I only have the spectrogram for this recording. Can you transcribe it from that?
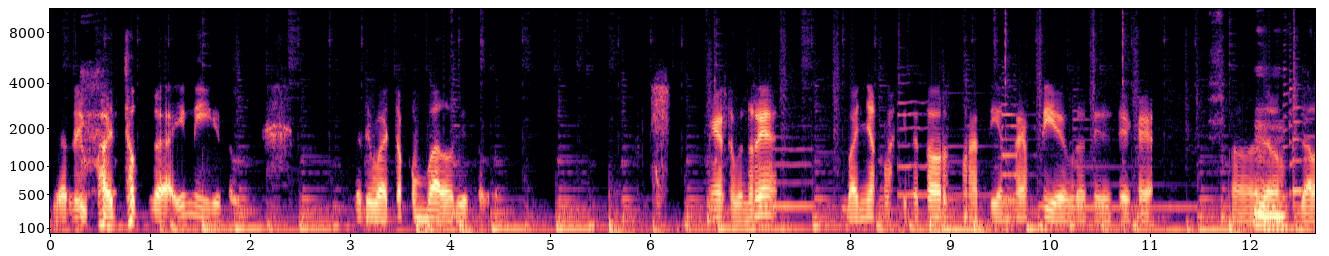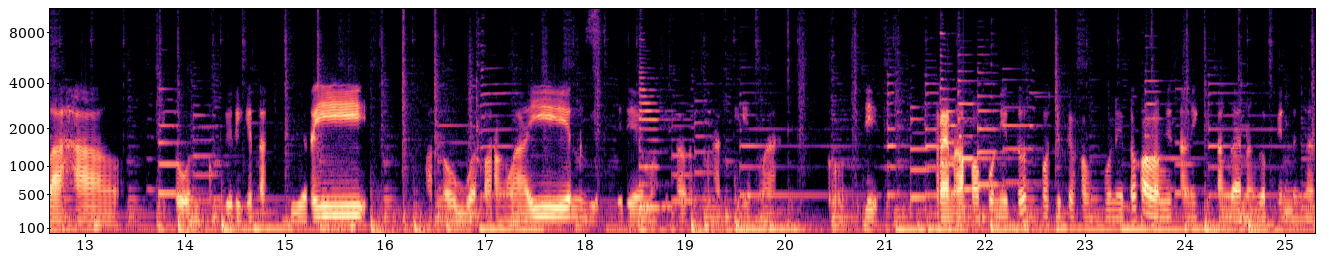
biar dibacok nggak ini gitu. Biar dibacok kebal gitu. Ya sebenarnya banyak lah kita tuh harus perhatiin safety ya berarti kayak kayak eh, dalam segala hal itu untuk diri kita sendiri atau buat orang lain gitu jadi emang kita harus perhatiin lah gitu. jadi tren apa pun itu positif apa pun itu kalau misalnya kita nggak nanggepin dengan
